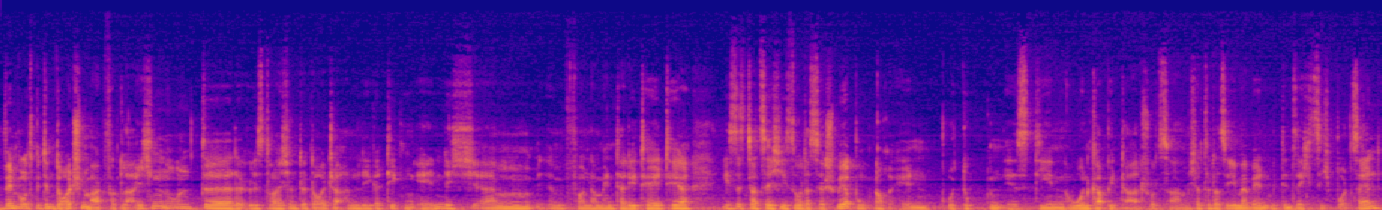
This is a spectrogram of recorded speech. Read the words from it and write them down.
wenn wir uns mit dem deutschen Markt vergleichen und äh, der österreichische und der deutsche Anleger ticken ähnlich ähm, von der Mentalität her, ist es tatsächlich so, dass der Schwerpunkt noch in Produkten ist, die einen hohen Kapitalschutz haben. Ich hatte das eben erwähnt mit den 60 Prozent,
